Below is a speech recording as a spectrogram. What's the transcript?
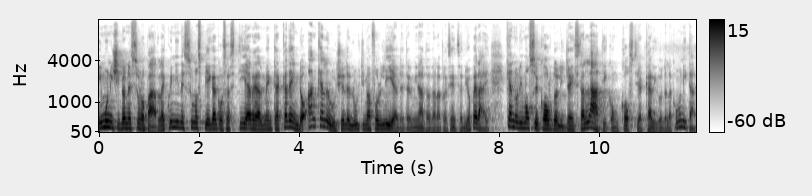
In municipio nessuno parla e quindi nessuno spiega cosa stia realmente accadendo, anche alla luce dell'ultima follia determinata dalla presenza di operai che hanno rimosso i cordoli già installati, con costi a carico della comunità,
